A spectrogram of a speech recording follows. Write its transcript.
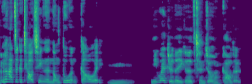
因为他这个调情的浓度很高诶，嗯。你会觉得一个成就很高的人，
